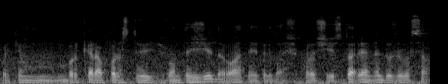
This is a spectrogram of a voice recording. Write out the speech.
Потім буркера перестають вантажі давати і так далі. Коротше, історія не дуже весела.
